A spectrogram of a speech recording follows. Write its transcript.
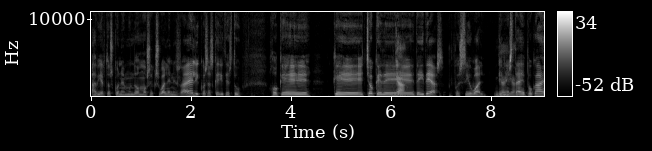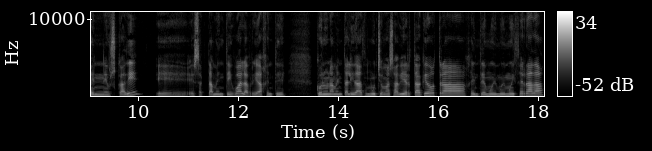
abiertos con el mundo homosexual en Israel y cosas que dices tú, jo, qué, qué choque de, ideas. Pues igual, Ya, en ya. esta época en Euskadi, eh, exactamente igual, habría gente con una mentalidad mucho más abierta que otra, gente muy, muy, muy cerrada,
